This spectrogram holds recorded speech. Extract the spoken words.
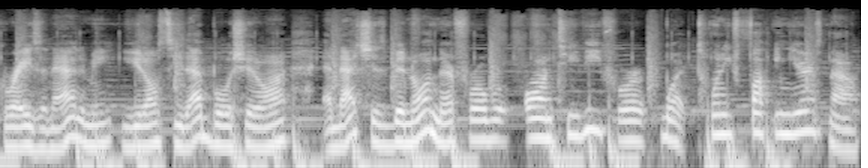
Grey's Anatomy. You don't see that bullshit on, and that shit's been on there for over on TV for what twenty fucking years now.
